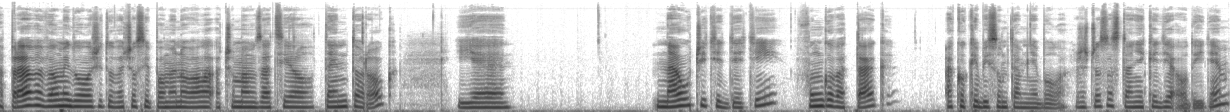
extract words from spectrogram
A práve veľmi dôležitú vec, čo si pomenovala a čo mám za cieľ tento rok, je naučiť deti fungovať tak, ako keby som tam nebola. Že čo sa stane, keď ja odídem,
